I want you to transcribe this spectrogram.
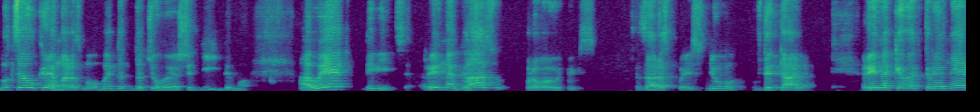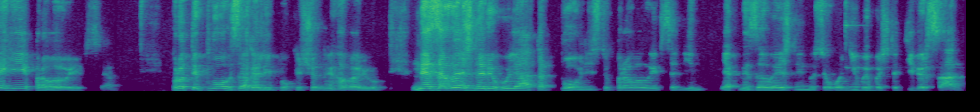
Ну це окрема розмова. Ми до, до чого ще дійдемо. Але дивіться, ринок газу провалився. Зараз поясню в деталях. Ринок електроенергії провалився. Про тепло взагалі поки що не говорю. Незалежний регулятор повністю провалився. Він як незалежний, ну сьогодні, вибачте, діверсант,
